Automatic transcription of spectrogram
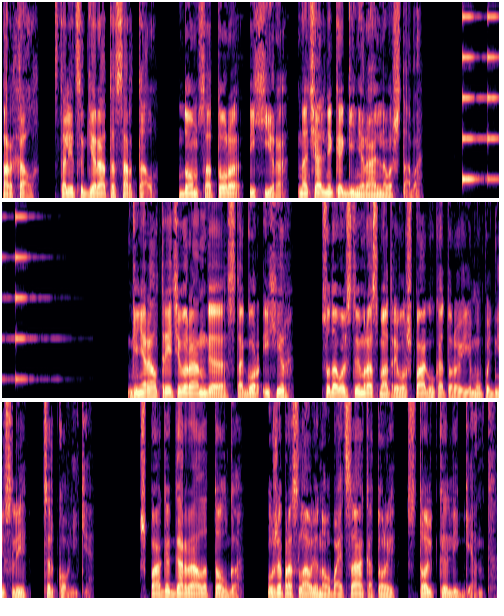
Архал, столица Герата Сартал, дом Сатора и Хира, начальника генерального штаба. Генерал третьего ранга Стагор Ихир с удовольствием рассматривал шпагу, которую ему поднесли церковники. Шпага горала Толго, уже прославленного бойца, который столько легенд.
